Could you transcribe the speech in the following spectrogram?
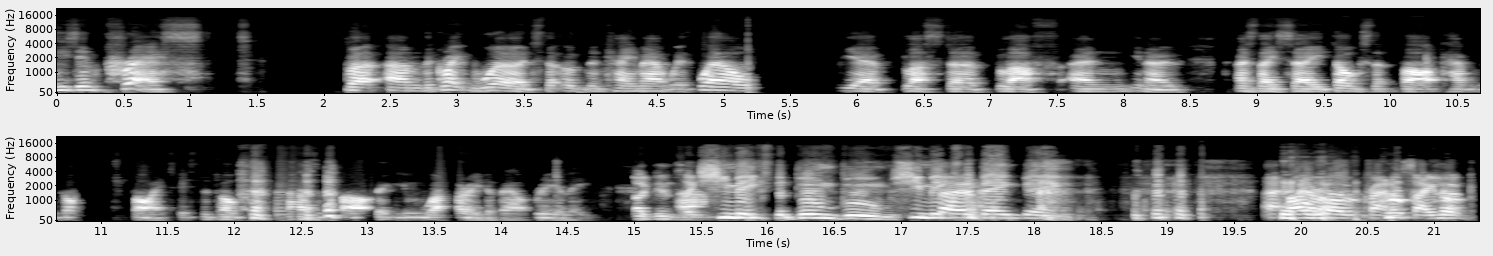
he's impressed, but um, the great words that Ugnan came out with, well, yeah, bluster, bluff, and you know, as they say, dogs that bark haven't got much bite. It's the dog that doesn't bark that you're worried about, really. Ugnan's Ah. like, she makes the boom boom. She makes So- the bang bang. I Arrow, go, Cran and say, look,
